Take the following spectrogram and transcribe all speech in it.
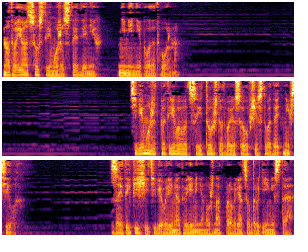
Но твое отсутствие может стать для них не менее плодотворным. Тебе может потребоваться и то, что твое сообщество дать не в силах. За этой пищей тебе время от времени нужно отправляться в другие места.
